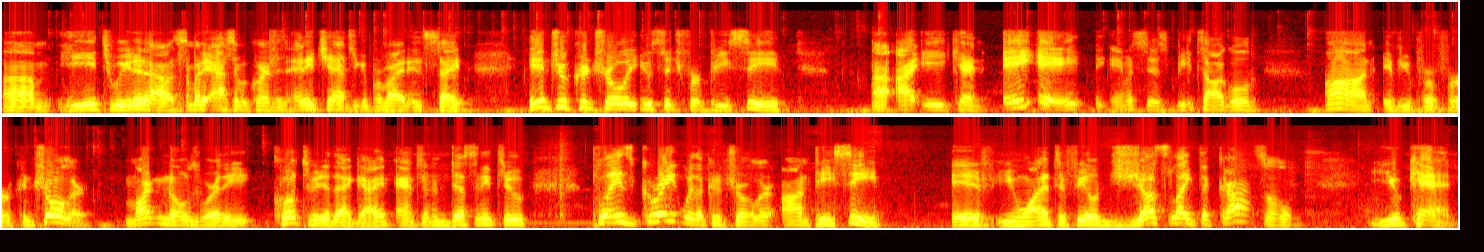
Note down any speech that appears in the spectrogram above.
Um, he tweeted out. Somebody asked him a question. Any chance you can provide insight into controller usage for PC, uh, i.e., can AA the aim assist be toggled on if you prefer controller? Mark Noseworthy quote tweeted that guy and answered him. Destiny 2 plays great with a controller on PC. If you want it to feel just like the console, you can.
